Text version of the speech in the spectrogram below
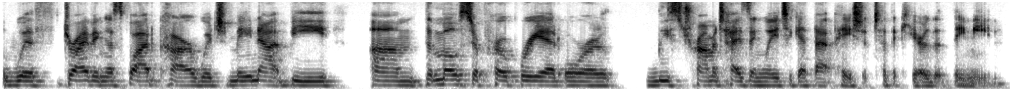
with driving a squad car, which may not be um, the most appropriate or least traumatizing way to get that patient to the care that they need.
